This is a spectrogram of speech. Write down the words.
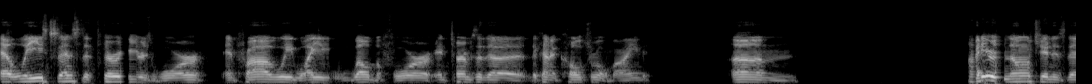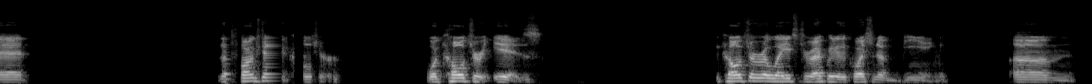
at least since the Thirty Years' War, and probably way well before, in terms of the the kind of cultural mind. Um, Heidegger's notion is that the function of culture, what culture is, culture relates directly to the question of being. Um,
